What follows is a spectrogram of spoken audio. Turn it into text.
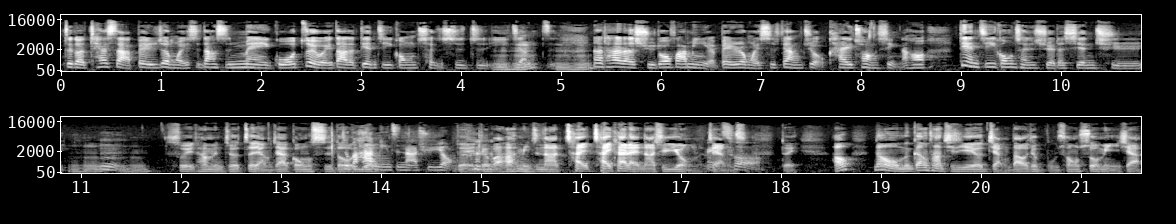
这个 Tesla 被认为是当时美国最伟大的电机工程师之一，这样子。嗯嗯、那他的许多发明也被认为是非常具有开创性，然后电机工程学的先驱。嗯哼所以他们就这两家公司都 就把他的名字拿去用，对，就把他的名字拿拆拆开来拿去用了，这样子。错对。好，那我们刚才其实也有讲到，就补充说明一下。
